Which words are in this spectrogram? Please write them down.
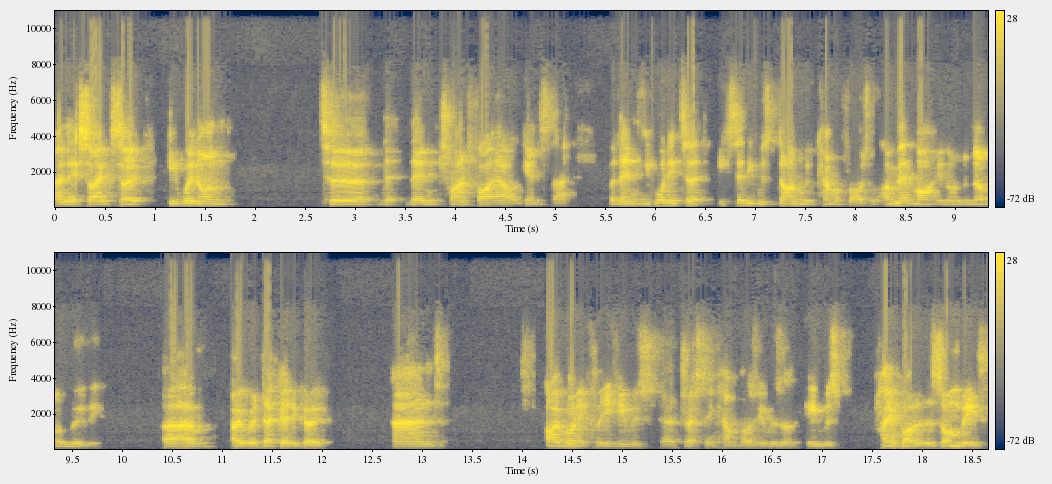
And it's like, so he went on to th- then try and fight out against that. But then he wanted to, he said he was done with camouflage. I met Martin on another movie um, over a decade ago. And ironically, he was uh, dressed in camouflage. He was, a, he was playing one of the zombies.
